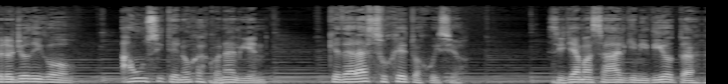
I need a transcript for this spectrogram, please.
Pero yo digo, aun si te enojas con alguien, quedarás sujeto a juicio. Si llamas a alguien idiota,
